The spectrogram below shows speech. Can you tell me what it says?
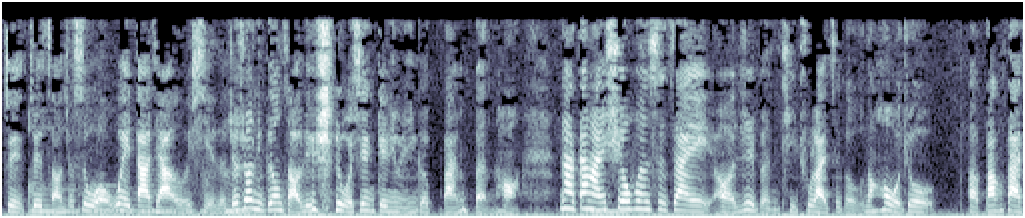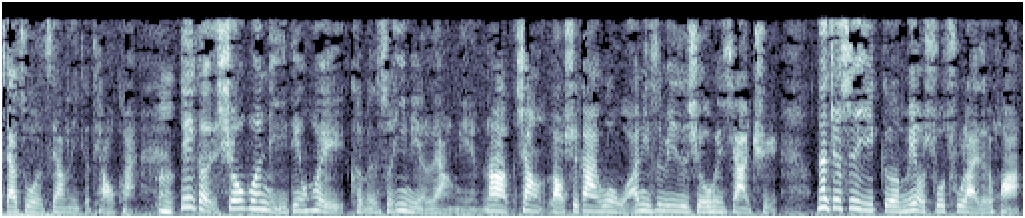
最最早，就是我为大家而写的。就是说你不用找律师，我先给你们一个版本哈。那当然，休婚是在呃日本提出来这个，然后我就呃帮大家做了这样的一个条款。嗯，第一个休婚你一定会可能是一年两年。那像老师刚才问我啊，你是不是一直休婚下去？那就是一个没有说出来的话，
